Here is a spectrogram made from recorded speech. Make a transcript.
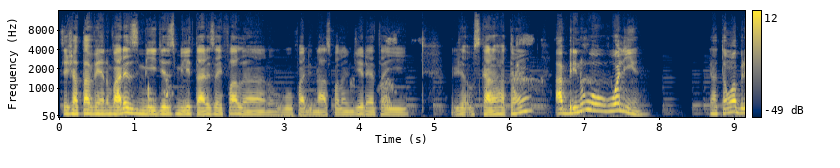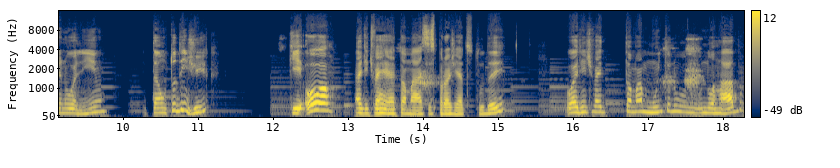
Você já tá vendo várias mídias militares aí falando. O Farinas falando direto aí. Já- os caras já estão abrindo o, o olhinho. Já estão abrindo o olhinho. Então tudo indica que ou a gente vai retomar esses projetos tudo aí. Ou a gente vai tomar muito no, no- no rabo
